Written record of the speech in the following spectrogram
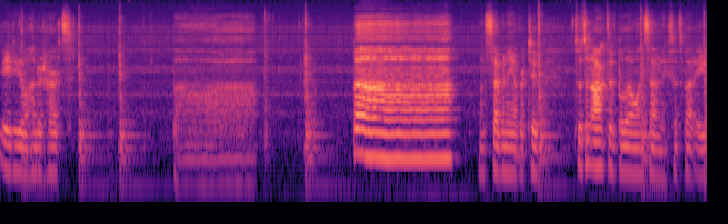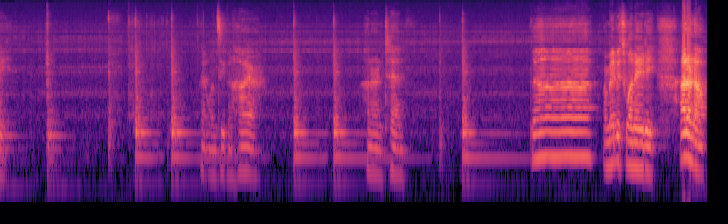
80 to 100 hertz. Ba, 170 over 2. So it's an octave below 170, so it's about 80. That one's even higher. 110. Da, or maybe it's 180. I don't know.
